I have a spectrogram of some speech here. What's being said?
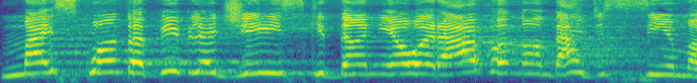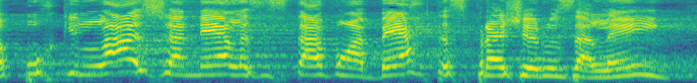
Mas quando a Bíblia diz que Daniel orava no andar de cima, porque lá as janelas estavam abertas para Jerusalém,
